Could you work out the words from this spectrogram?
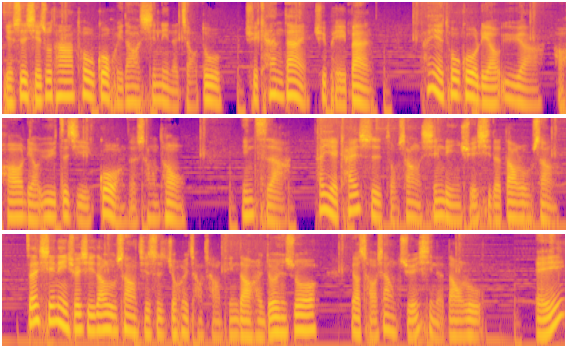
也是协助他透过回到心灵的角度去看待、去陪伴。他也透过疗愈啊，好好疗愈自己过往的伤痛。因此啊，他也开始走上心灵学习的道路上。在心灵学习道路上，其实就会常常听到很多人说。要朝向觉醒的道路，诶，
